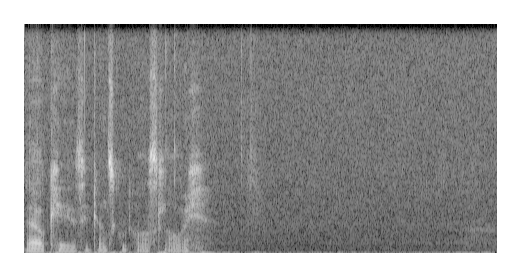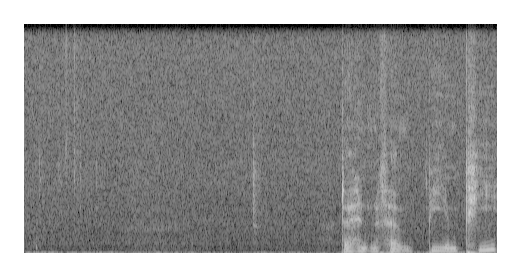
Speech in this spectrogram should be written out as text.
Ja, okay, sieht ganz gut aus, glaube ich. Da hinten fährt BMP.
